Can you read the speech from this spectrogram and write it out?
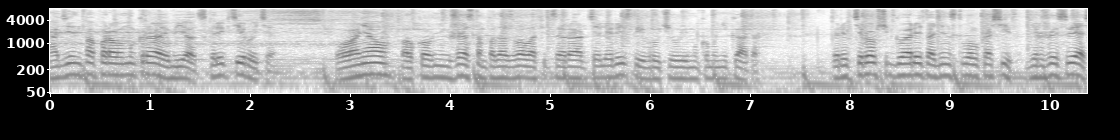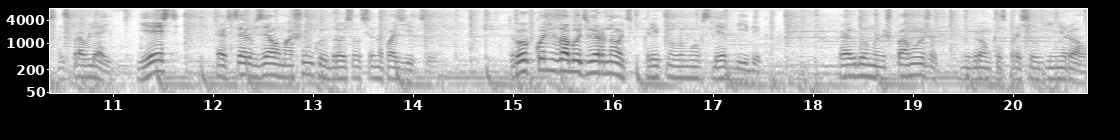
«Один по правому краю бьет, скорректируйте!» «Понял!» – полковник жестом подозвал офицера-артиллериста и вручил ему коммуникатор. «Коммуникатор!» Корректировщик говорит, один ствол косит. Держи связь, исправляй. Есть! Офицер взял машинку и бросился на позицию. «Трубку не забудь вернуть!» — крикнул ему вслед Бибик. «Как думаешь, поможет?» — негромко спросил генерал.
